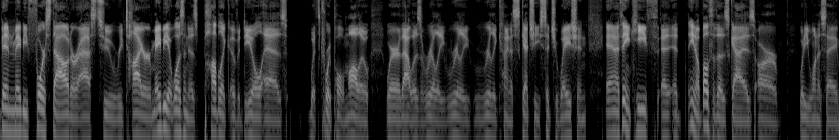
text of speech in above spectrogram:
been maybe forced out or asked to retire. Maybe it wasn't as public of a deal as with Troy Polamalu, where that was a really, really, really kind of sketchy situation. And I think Heath, you know, both of those guys are what do you want to say?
